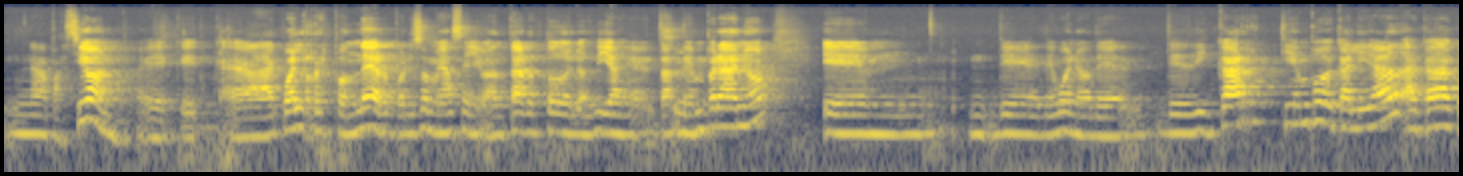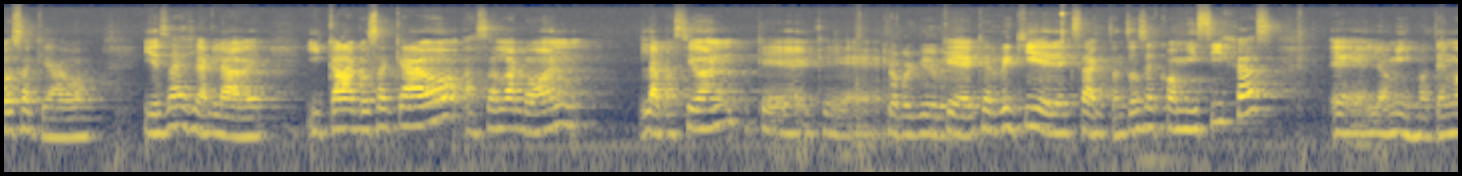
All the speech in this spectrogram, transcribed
una pasión eh, que, a la cual responder, por eso me hace levantar todos los días tan sí. temprano. Eh, de, de, bueno, de, de, dedicar tiempo de calidad a cada cosa que hago. Y esa es la clave. Y cada cosa que hago, hacerla con la pasión que, que, que requiere. Que, que, requiere. exacto. Entonces con mis hijas, eh, lo mismo. Tengo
